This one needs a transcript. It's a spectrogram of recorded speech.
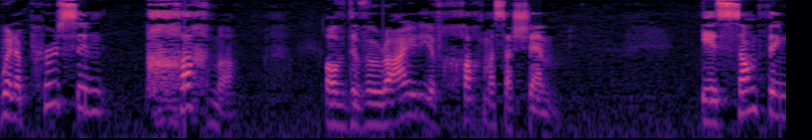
when a person chachma of the variety of chachmas Hashem is something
